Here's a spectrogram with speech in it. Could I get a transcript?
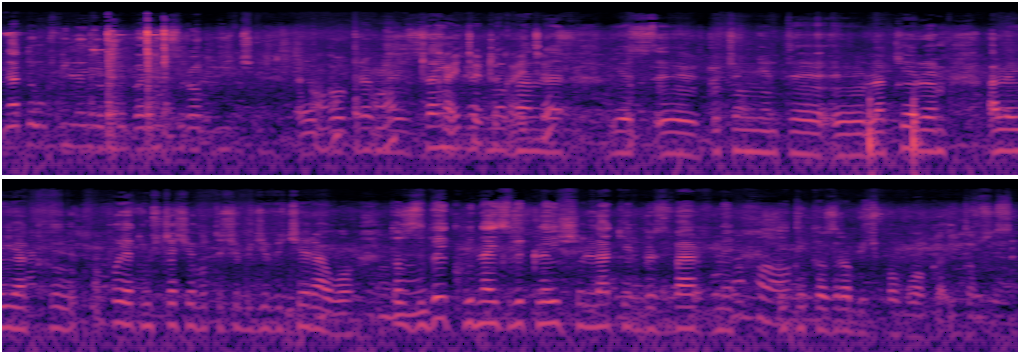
Na tą chwilę nie trzeba nic robić, e, bo drewno jest zaimpregnowane, jest e, pociągnięte e, lakierem, ale jak no, po jakimś czasie, bo to się będzie wycierało, to zwykły, najzwyklejszy lakier bezbarwny i tylko zrobić powłokę i to wszystko.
